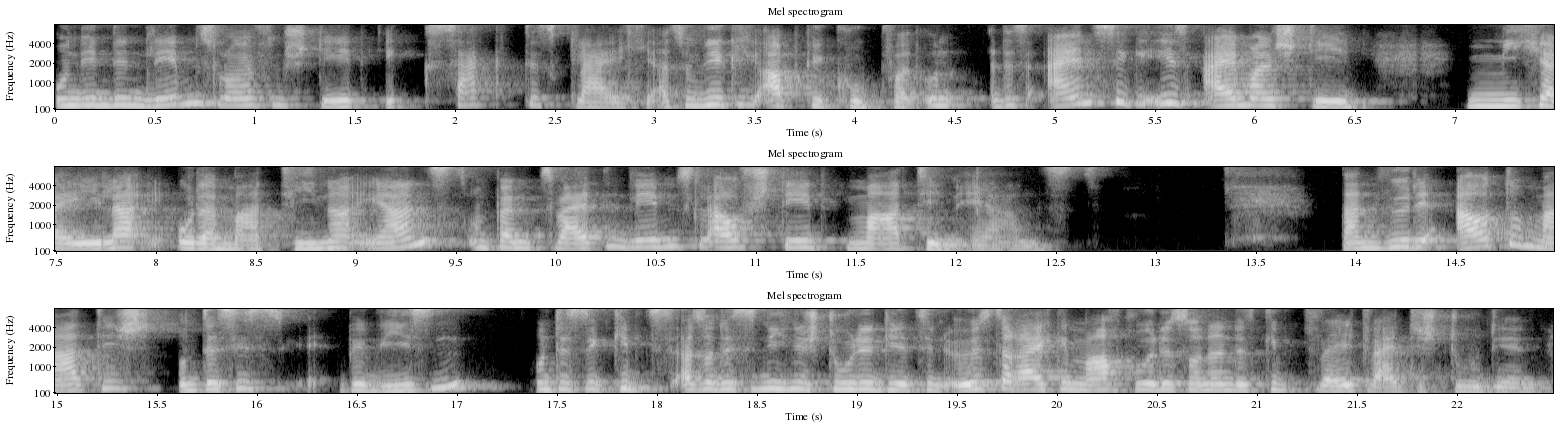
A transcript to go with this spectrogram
und in den Lebensläufen steht exakt das Gleiche, also wirklich abgekupfert. Und das Einzige ist, einmal steht Michaela oder Martina Ernst und beim zweiten Lebenslauf steht Martin Ernst. Dann würde automatisch, und das ist bewiesen, und das gibt's, also das ist nicht eine Studie, die jetzt in Österreich gemacht wurde, sondern es gibt weltweite Studien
